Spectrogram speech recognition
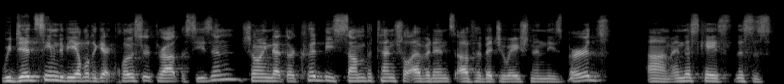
We did seem to be able to get closer throughout the season, showing that there could be some potential evidence of habituation in these birds. Um, in this case, this is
